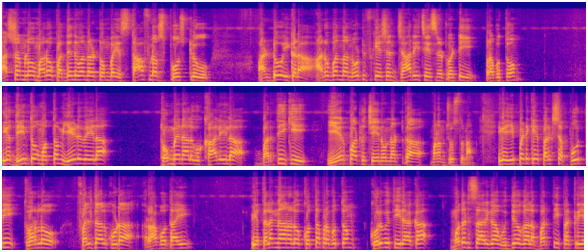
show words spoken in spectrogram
రాష్ట్రంలో మరో పద్దెనిమిది వందల తొంభై స్టాఫ్ నర్స్ పోస్టులు అంటూ ఇక్కడ అనుబంధ నోటిఫికేషన్ జారీ చేసినటువంటి ప్రభుత్వం. ఇక దీంతో మొత్తం ఏడు వేల తొంభై నాలుగు ఖాళీల భర్తీకి ఏర్పాట్లు చేయనున్నట్టుగా మనం చూస్తున్నాం. ఇక ఇప్పటికే పరీక్ష పూర్తి త్వరలో ఫలితాలు కూడా రాబోతాయి. ఇక తెలంగాణలో కొత్త ప్రభుత్వం కొలువు తీరాక మొదటిసారిగా ఉద్యోగాల భర్తీ ప్రక్రియ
